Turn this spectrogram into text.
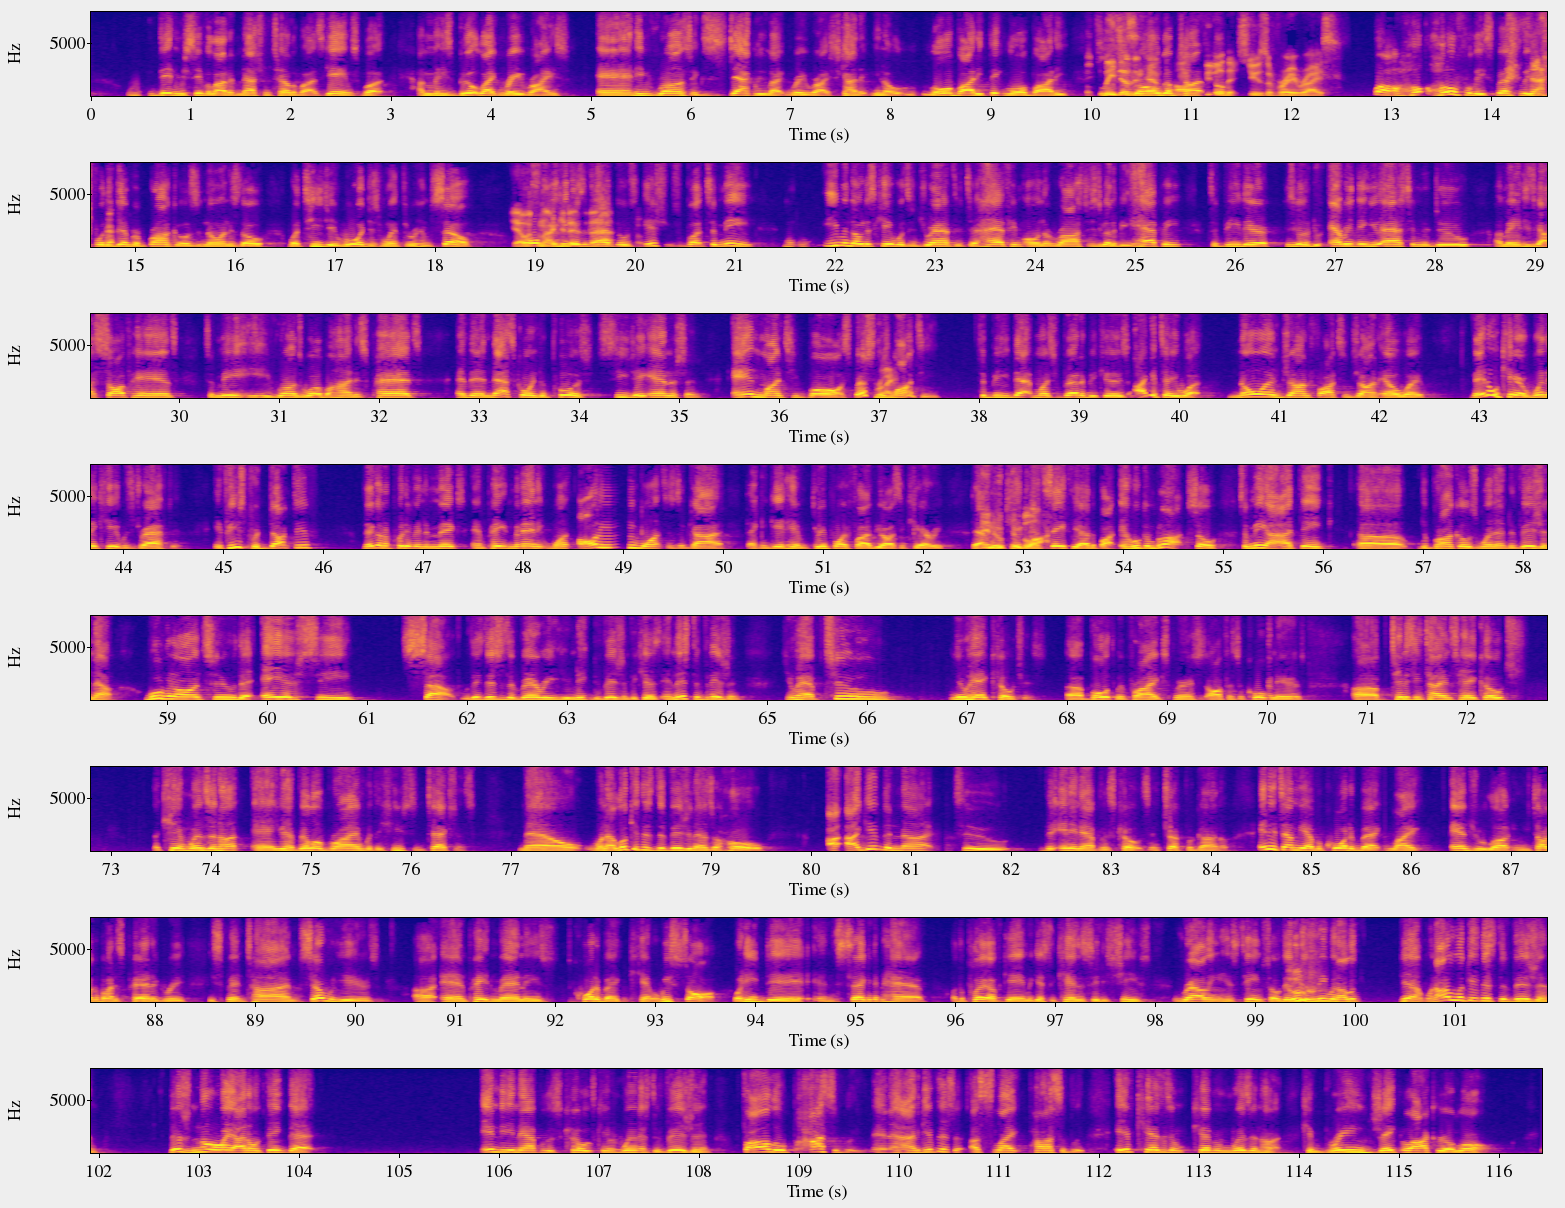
didn't receive a lot of national televised games. But I mean, he's built like Ray Rice, and he runs exactly like Ray Rice. Kind of, you know, lower body, thick lower body. Hopefully, he doesn't have up off-field issues of Ray Rice. Well, ho- hopefully, especially for the Denver Broncos, knowing as though what T.J. Ward just went through himself. Yeah, let's not hopefully get he doesn't into have that. those issues. But to me, even though this kid wasn't drafted, to have him on the roster, he's going to be happy to be there. He's going to do everything you asked him to do. I mean, he's got soft hands. To me, he runs well behind his pads. And then that's going to push C.J. Anderson and Montee Ball, especially Right. Montee, to be that much better because I can tell you what, knowing John Fox and John Elway, they don't care when a kid was drafted. If he's productive, they're going to put him in the mix. And Peyton Manning, want, all he wants is a guy that can get him 3.5 yards to carry, that And who can kick block. that safety out of the box, and who can block. So to me, I, think uh, the Broncos win that division. Now, moving on to the AFC South. This is a very unique division because in this division, you have two new head coaches, uh, both with prior experience as offensive coordinators. Uh, Tennessee Titans head coach Kim Ken Whisenhunt, and you have Bill O'Brien with the Houston Texans. Now, when I look at this division as a whole, I, I give the nod to the Indianapolis Colts and Chuck Pagano. Anytime you have a quarterback like Andrew Luck, and you talk about his pedigree, he spent time, several years, uh, in Peyton Manning's quarterback camp, and we saw what he did in the second half of the playoff game against the Kansas City Chiefs, rallying his team. So this, to me, when I look, yeah, when I look at this division, there's no way I don't think that Indianapolis Colts can win this division. Follow possibly, and I give this a, a slight possibly, if Kevin, Kevin Whisenhunt can bring Jake Locker along.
